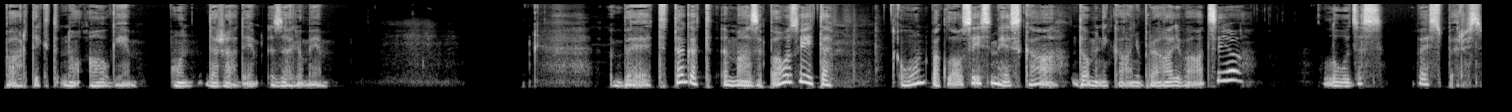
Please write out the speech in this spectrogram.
pārtikt no augiem un dažādiem zaļumiem. Bet tagad maza pauzīte, un paklausīsimies, kā Dominikāņu brāļi Vācijā lūdzas vesperes.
